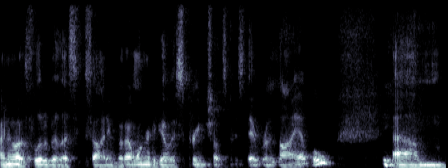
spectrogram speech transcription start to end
I know it's a little bit less exciting, but I wanted to go with screenshots because they're reliable. Um,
